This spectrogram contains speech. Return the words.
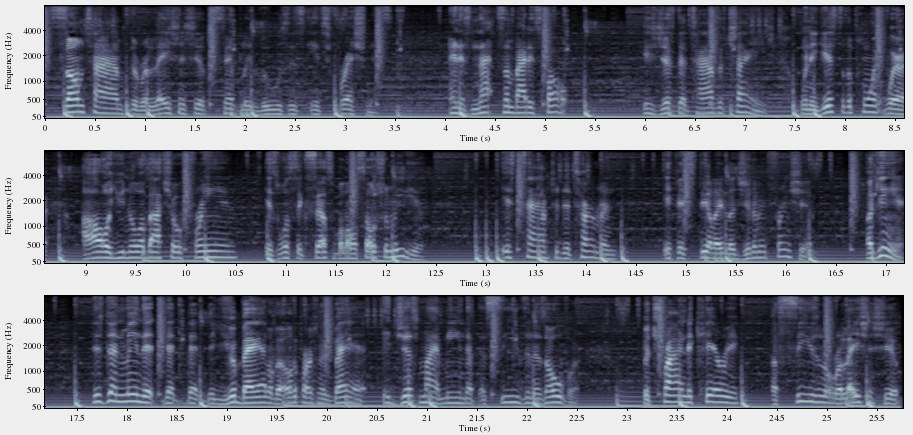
Sometimes the relationship simply loses its freshness, and it's not somebody's fault. It's just that times have changed. When it gets to the point where all you know about your friend is what's accessible on social media, it's time to determine if it's still a legitimate friendship. Again, this doesn't mean that, that, that, that you're bad or the other person is bad. It just might mean that the season is over. But trying to carry a seasonal relationship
